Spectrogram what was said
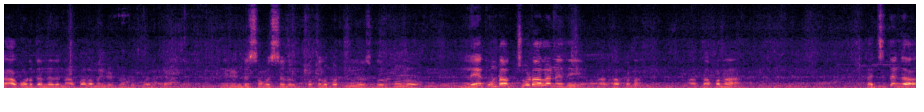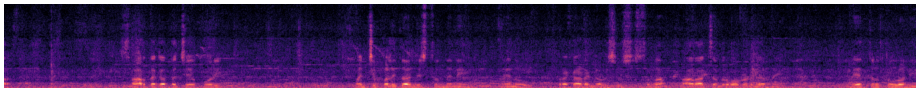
కాకూడదనేది నా బలమైనటువంటి కోరిక. ఈ రెండు సమస్యలు పూతలపట్టు నియోజకవర్గంలో లేకుండా చూడాలనేది నా తపన. ఆ తపన ఖచ్చితంగా సార్థకత చేకూరి మంచి ఫలితాన్ని ఇస్తుందని నేను ప్రగాఢంగా విశ్వసిస్తున్నా. నారా చంద్రబాబు నాయుడు గారిని నేతృత్వంలోని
